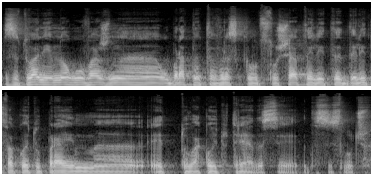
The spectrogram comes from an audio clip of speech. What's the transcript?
Затова ни е много важна обратната връзка от слушателите, дали това, което правим е това, което трябва да се, да се случва.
